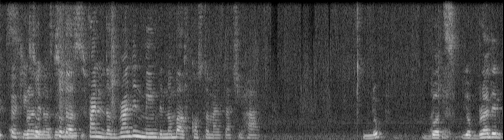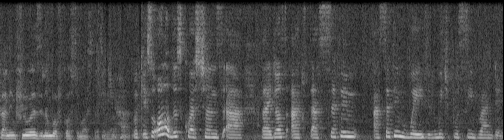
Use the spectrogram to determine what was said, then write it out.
it's Okay. branding So so does finally does branding mean the number of customers that you have? Nope. But Okay. your branding can influence the number of customers that you you have. have. Okay, so all of these questions are that I just asked are certain are certain ways in which people see branding.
